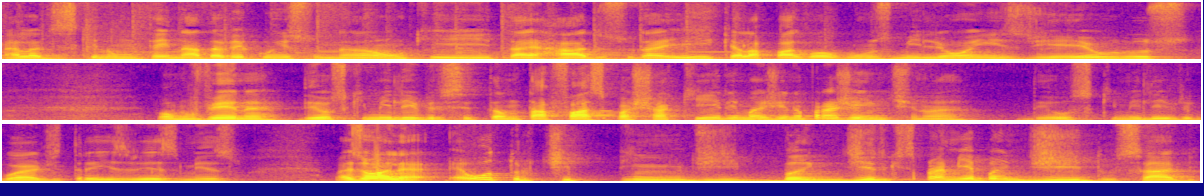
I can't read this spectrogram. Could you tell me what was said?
Ela diz que não tem nada a ver com isso não, que está errado isso daí, que ela pagou alguns milhões de euros. Vamos ver, né? Deus que me livre. Se tão tá fácil para Shakira, imagina para gente, não é? Deus que me livre e guarde três vezes mesmo. Mas olha, é outro tipinho de bandido, que isso para mim é bandido, sabe?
